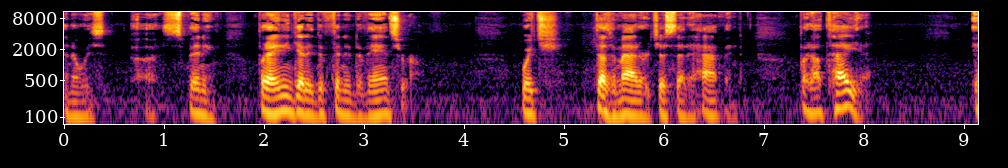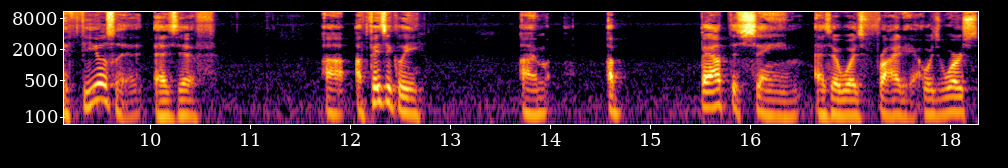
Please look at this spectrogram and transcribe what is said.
and I was uh, spinning? But I didn't get a definitive answer, which doesn't matter. It's just that it happened. But I'll tell you, it feels as if uh, physically, I'm about the same as I was Friday. I was worse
